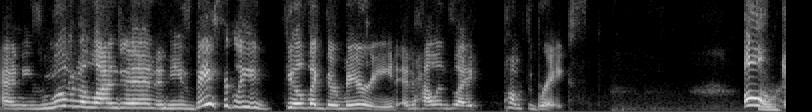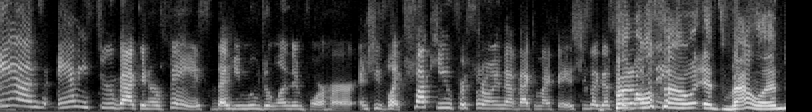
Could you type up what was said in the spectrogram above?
And he's moving to London and he's basically feels like they're married. And Helen's like, pump the brakes. Oh, oh, and Annie threw back in her face that he moved to London for her. And she's like, fuck you for throwing that back in my face. She's like, that's But one thing- also, it's valid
